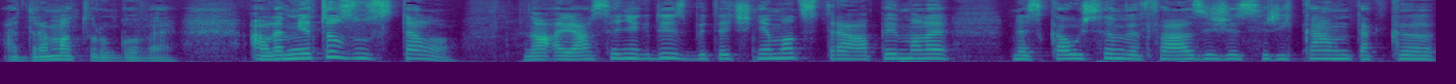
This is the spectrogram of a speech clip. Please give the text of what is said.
a dramaturgové. Ale mě to zůstalo. No a já se někdy zbytečně moc trápím, ale dneska už jsem ve fázi, že si říkám, tak e,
